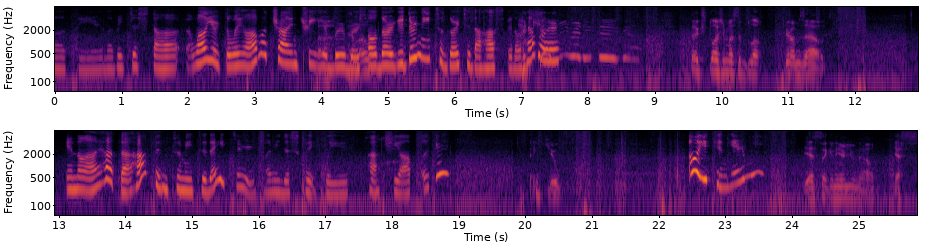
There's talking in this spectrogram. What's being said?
Oh dear, let me just, uh, while you're doing, I'm gonna try and treat your Uh, bruisers. hello? Although you do need to go to the hospital. I Hello. can't hear anything. The explosion must have blown drums out. You know, I had that happen to me today too. Let me just quickly patch you up, okay? Thank you. Oh, you can hear me? Yes, I can hear you now. Yes.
